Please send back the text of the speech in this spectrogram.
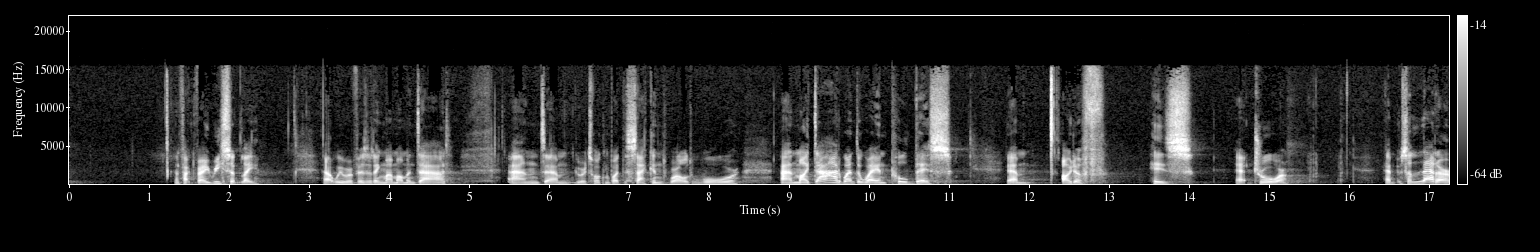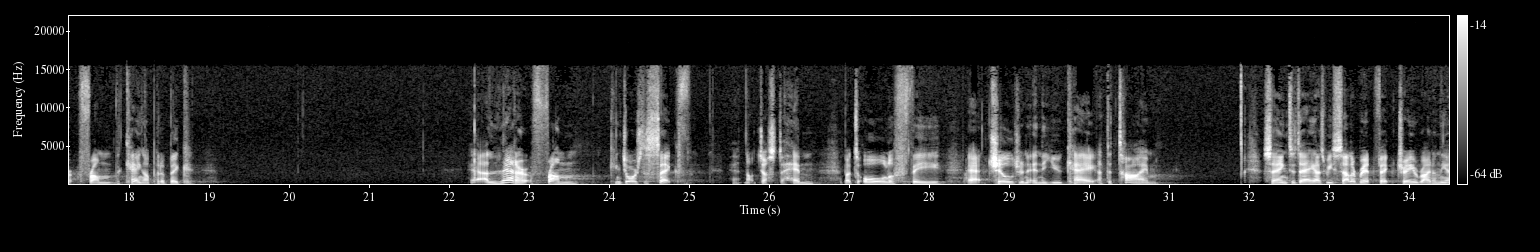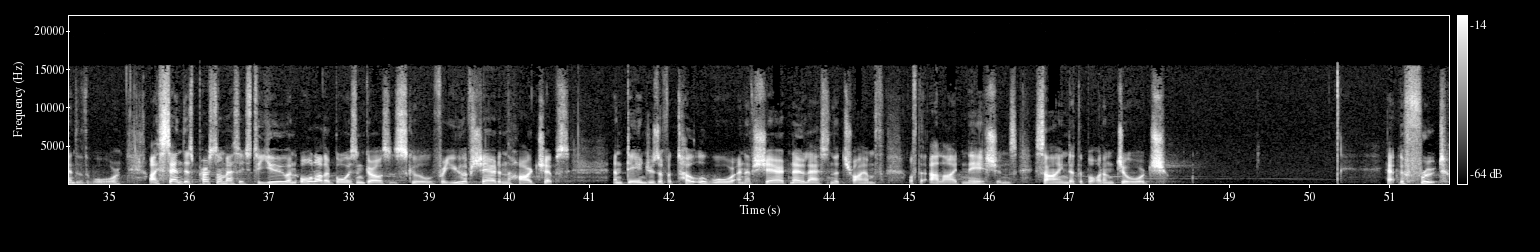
In fact, very recently, uh, we were visiting my mum and dad, and um, we were talking about the Second World War. And my dad went away and pulled this um, out of his uh, drawer. Um, it was a letter from the king. I'll put a big a letter from King George VI, not just to him, but to all of the uh, children in the UK at the time, saying, Today, as we celebrate victory right on the end of the war, I send this personal message to you and all other boys and girls at school, for you have shared in the hardships and dangers of a total war and have shared no less in the triumph of the Allied nations. Signed at the bottom, George. Uh, the fruit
